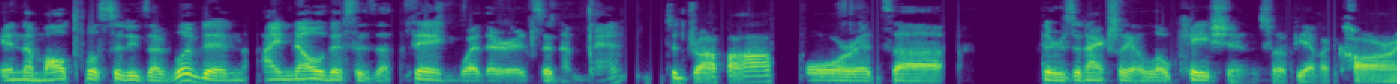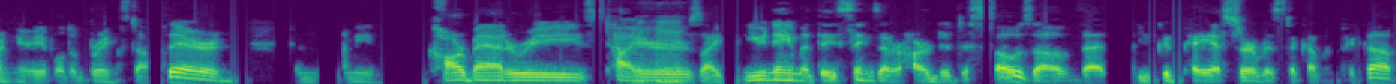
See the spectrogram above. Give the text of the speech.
in the multiple cities I've lived in, I know this is a thing, whether it's an event to drop off or it's a there's an actually a location. So if you have a car and you're able to bring stuff there, and, and I mean, car batteries, tires, mm-hmm. like you name it, these things that are hard to dispose of that you could pay a service to come and pick up.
